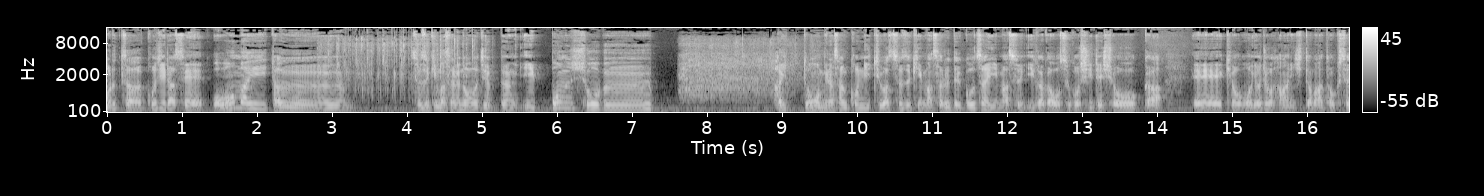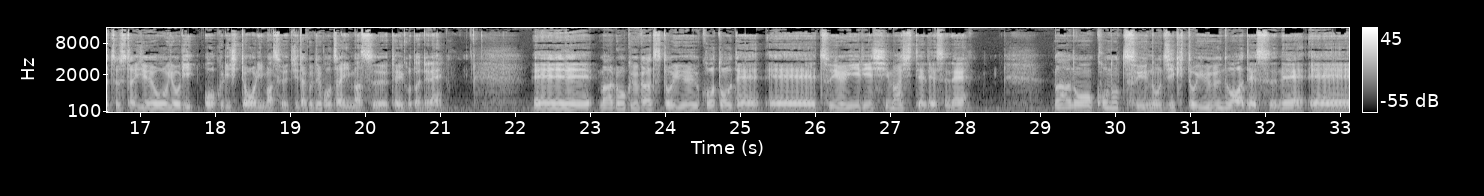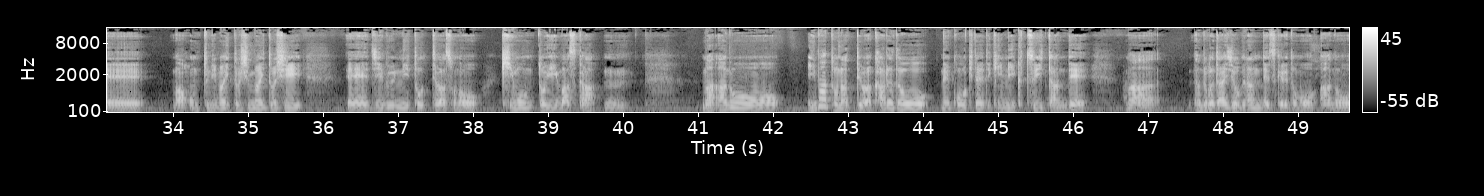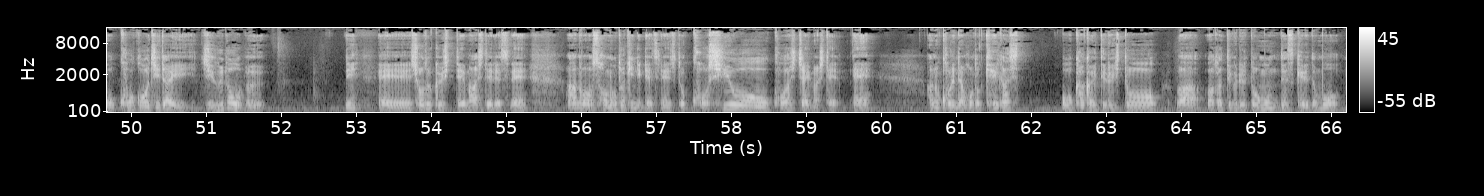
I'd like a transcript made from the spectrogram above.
ォルツァこじらせオーマイタウン。鈴木まさるの10分一本勝負。はいどうも皆さんこんにちは。鈴木まさるでございます。いかがお過ごしでしょうか。えー、今日も4畳半一間特設スタジオよりお送りしております。自宅でございます。ということでね。えー、まあ6月ということで、えー、梅雨入りしましてですね。ああのこの梅雨の時期というのはですねえー、まあ本当に毎年毎年、えー、自分にとってはその鬼門と言いますかうん。まああの今となっては体をね、こう鍛えて筋肉ついたんで、まあ、なんとか大丈夫なんですけれども、あの、高校時代、柔道部に、えー、所属してましてですね、あの、その時にですね、ちょっと腰を壊しちゃいまして、ね。あの、これね、本当怪我を抱えてる人は分かってくれると思うんですけれども、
